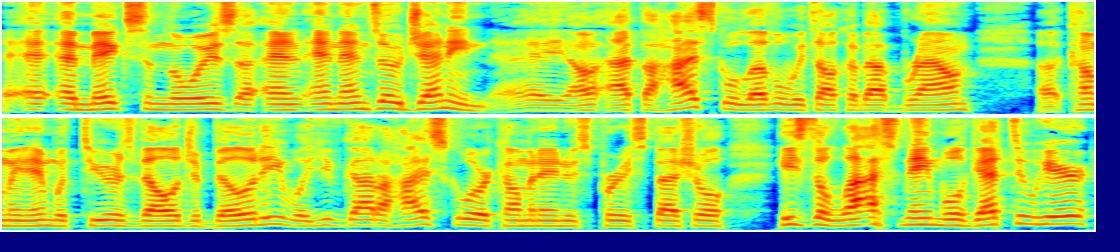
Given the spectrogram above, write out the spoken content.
and, and, make some noise. Uh, and, and Enzo Jennings, uh, at the high school level, we talk about Brown uh, coming in with two years of eligibility. Well, you've got a high schooler coming in who's pretty special. He's the last name we'll get to here,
